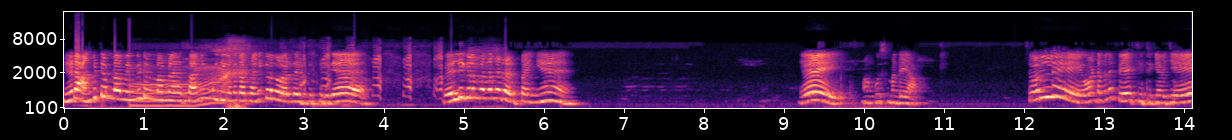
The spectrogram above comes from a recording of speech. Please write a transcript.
என்னடா அங்கிட்டும் இல்லாம சனி பூஜை எனக்கா சனிக்கிழமை வரத எடுத்துக்கிறீங்க வெள்ளிக்கிழமை தானடா இருப்பாங்க ஏய் மங்கூஸ் மண்டையா? சொல்லு உன்கிட்ட தானே பேசிட்டு இருக்கேன் விஜய்.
